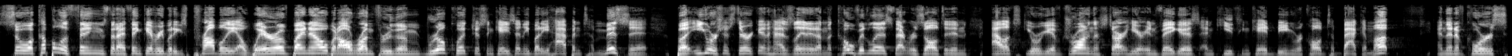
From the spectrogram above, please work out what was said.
So, a couple of things that I think everybody's probably aware of by now, but I'll run through them real quick just in case anybody happened to miss it. But Igor Shesterkin has landed on the COVID list. That resulted in Alex Georgiev drawing the start here in Vegas and Keith Kinkaid being recalled to back him up. And then, of course,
